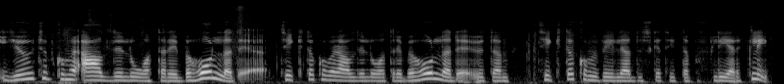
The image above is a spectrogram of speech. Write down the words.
Youtube kommer aldrig låta dig behålla det. TikTok kommer aldrig låta dig behålla det utan TikTok kommer vilja att du ska titta på fler klipp.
